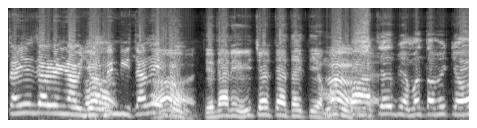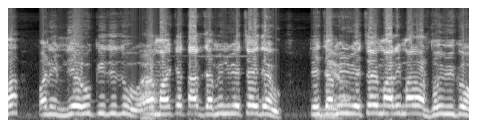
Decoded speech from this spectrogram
ત્રણ હજાર લઈને આવજો. અમે દીધા નહીં કહું. હા, તે દાડે એવી ચર્ચા થઈ હતી આજે મહેમાન તમે કહો પણ એમને એવું કીધું તું મારે કે તાર જમીન વેચાઈ દેવું. તે જમીન વેચાઈ મારી મારા અડધો વીઘો.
